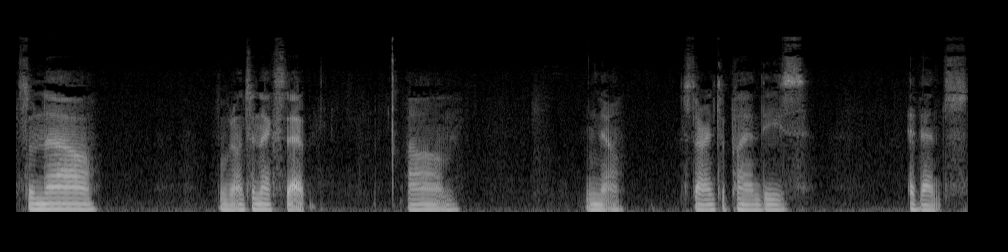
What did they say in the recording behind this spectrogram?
so now, moving on to next step. Um, you know, starting to plan these events.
